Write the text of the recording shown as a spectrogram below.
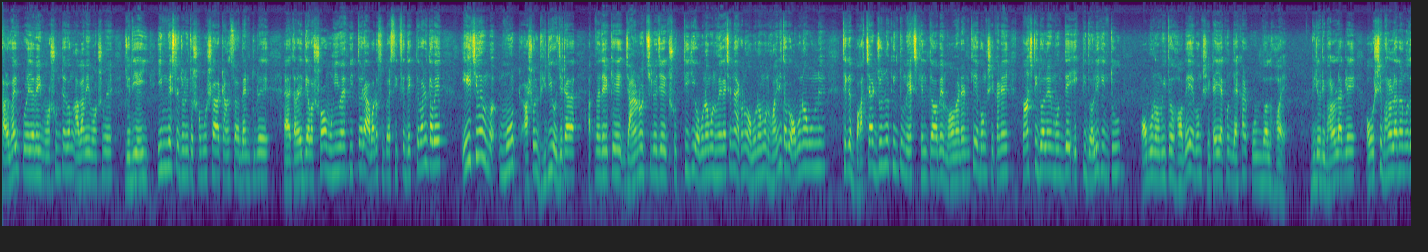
সার্ভাইভ করে যাবে এই মরশুমটা এবং আগামী মরশুমে যদি এই ইনভেস্টারজনিত সমস্যা ট্রান্সফার ব্যান তুলে তারা যদি আবার স্বমহিমায় ফিরতে পারে, আবারও সুপার সিক্সে দেখতে পারেন। তবে এই ছিল মোট আসল ভিডিও যেটা আপনাদেরকে জানানোর ছিল যে সত্যি কি অবনমন হয়ে গেছে। না এখনও অবনমন হয়নি, তবে অবনমনের থেকে বাঁচার জন্য কিন্তু ম্যাচ খেলতে হবে মোহামেডানকে এবং সেখানে পাঁচটি দলের মধ্যে একটি দলই কিন্তু অবনমিত হবে এবং সেটাই এখন দেখার কোন দল হয়। ভিডিওটি ভালো লাগলে অবশ্যই ভালো লাগার মতো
